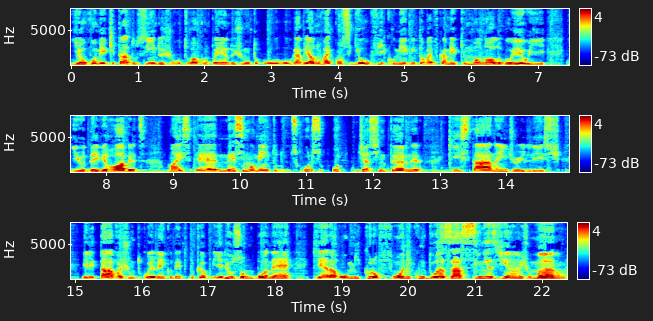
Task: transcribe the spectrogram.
e eu vou meio que traduzindo junto, vou acompanhando junto. O, o Gabriel não vai conseguir ouvir comigo, então vai ficar meio que um monólogo eu e, e o Dave Roberts. Mas é, nesse momento do discurso, o Justin Turner, que está na injury list, ele estava junto com o elenco dentro do campo e ele usou um boné que era o microfone com duas asinhas de anjo. Mano,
